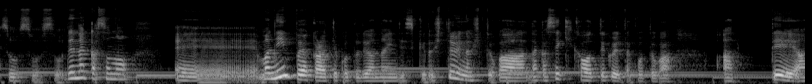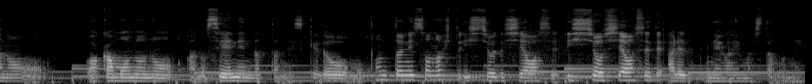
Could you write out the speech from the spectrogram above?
そうそうそうでなんかその、えーまあ、妊婦やからってことではないんですけど一人の人がなんか席変わってくれたことがあってあの若者のあの青年だったんですけどもう本当にその人一生で幸せ一生幸せであれって願いましたもんね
